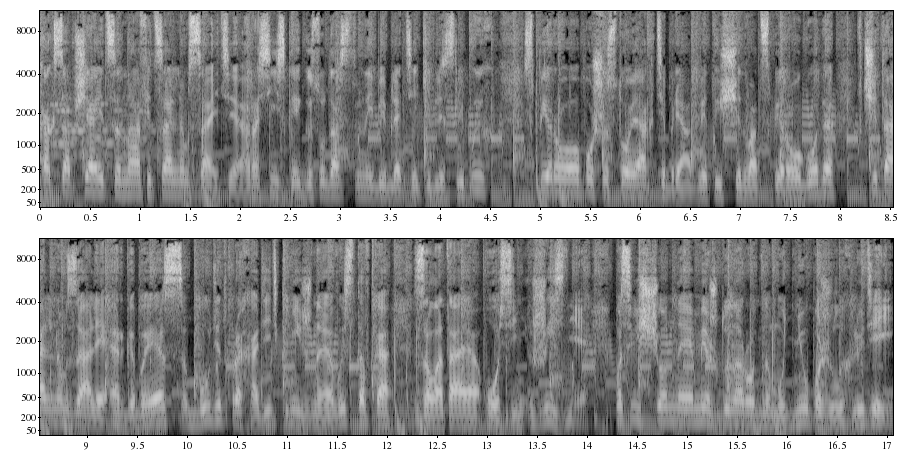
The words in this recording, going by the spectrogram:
Как сообщается на официальном сайте Российской государственной библиотеки для слепых, с 1 по 6 октября 2021 года в читальном зале РГБС будет проходить книжная выставка «Золотая осень жизни», посвященная Международному дню пожилых людей,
